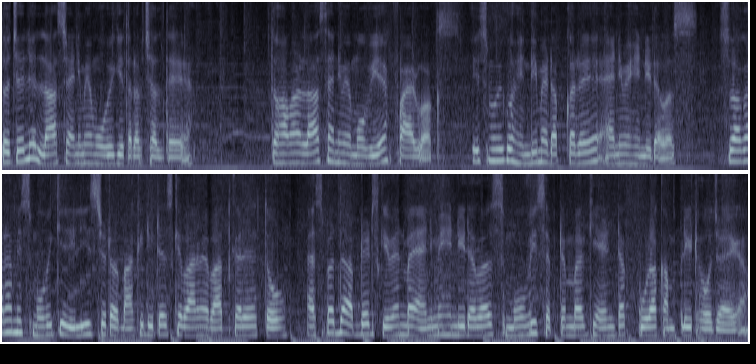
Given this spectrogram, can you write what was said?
तो चलिए लास्ट एनिमे मूवी की तरफ़ चलते हैं। तो हमारा लास्ट एनिमे मूवी है फायर इस मूवी को हिंदी में डब कर रहे हैं एनिमे हिंदी डबस सो अगर हम इस मूवी की रिलीज़ डेट और बाकी डिटेल्स के बारे में बात करें तो as per the updates given by anime Hindi dubbers movie सितंबर की एंड तक पूरा कंप्लीट हो जाएगा।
